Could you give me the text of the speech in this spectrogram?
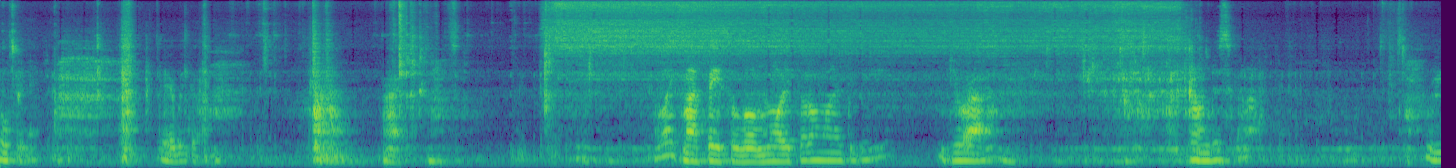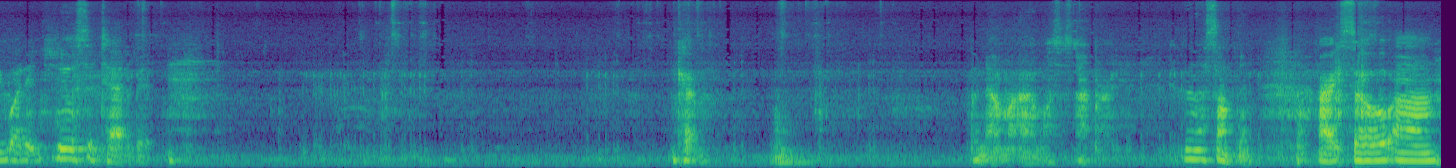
open it. There we go. All right. I like my face a little moist. So I don't want it to be dry. So I'm just going to re-wet it just a tad bit. Okay. But now my eye wants to start burning. And that's something. Alright, so um,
